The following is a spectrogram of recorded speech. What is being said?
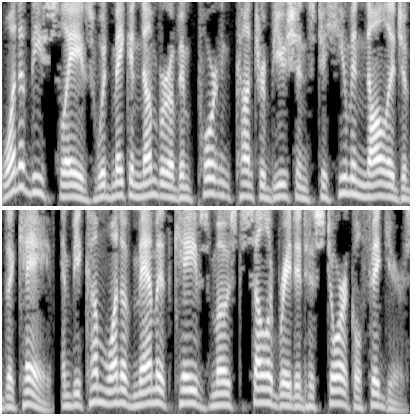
One of these slaves would make a number of important contributions to human knowledge of the cave, and become one of Mammoth Cave's most celebrated historical figures.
